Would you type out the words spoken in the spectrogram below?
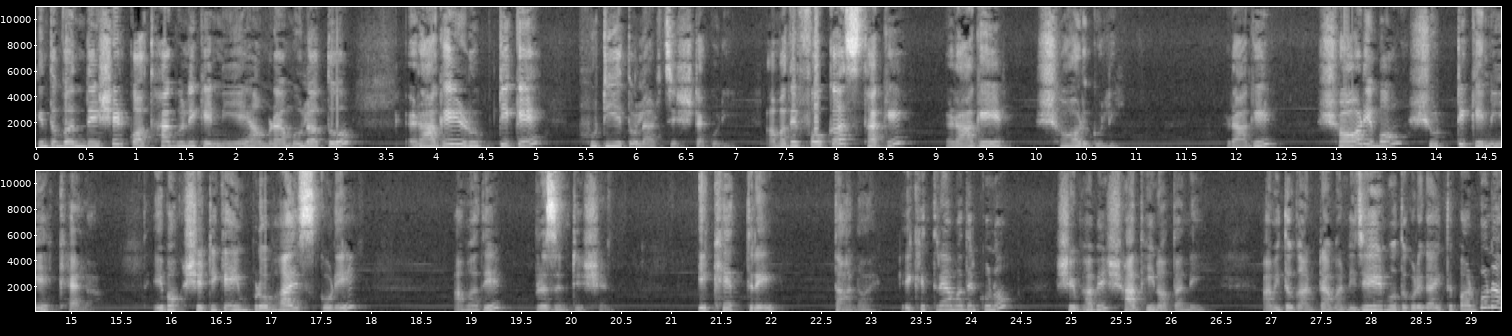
কিন্তু বন্দিশের কথাগুলিকে নিয়ে আমরা মূলত রাগের রূপটিকে ফুটিয়ে তোলার চেষ্টা করি। আমাদের ফোকাস থাকে রাগের স্বরগুলি, রাগের স্বর এবং সুরটিকে নিয়ে খেলা এবং সেটিকে ইম্প্রোভাইজ করে আমাদের প্রেজেন্টেশন এক্ষেত্রে তা নয়। এক্ষেত্রে আমাদের কোনো সেভাবে স্বাধীনতা নেই। আমি তো গানটা আমার নিজের মতো করে গাইতে পারব না।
